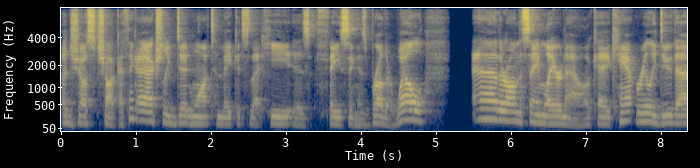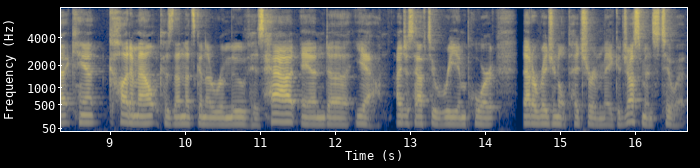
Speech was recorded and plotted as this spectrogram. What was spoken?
adjust Chuck. I think I actually did want to make it so that he is facing his brother. Well, eh, they're on the same layer now, okay? Can't really do that. Can't cut him out because then that's going to remove his hat. And uh, yeah, I just have to re-import that original picture and make adjustments to it.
